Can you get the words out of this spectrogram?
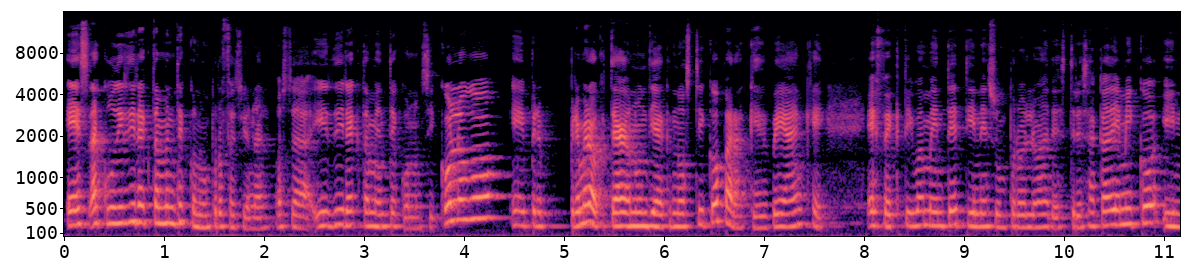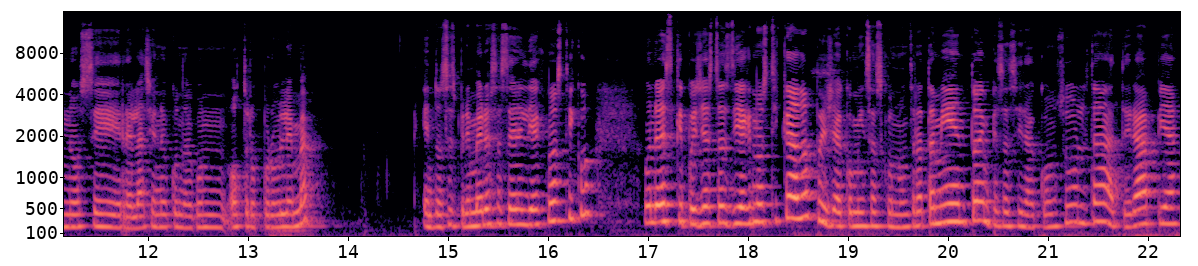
es acudir directamente con un profesional, o sea, ir directamente con un psicólogo, eh, primero que te hagan un diagnóstico para que vean que efectivamente tienes un problema de estrés académico y no se relacione con algún otro problema. Entonces, primero es hacer el diagnóstico, una vez que pues ya estás diagnosticado, pues ya comienzas con un tratamiento, empiezas a ir a consulta, a terapia,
